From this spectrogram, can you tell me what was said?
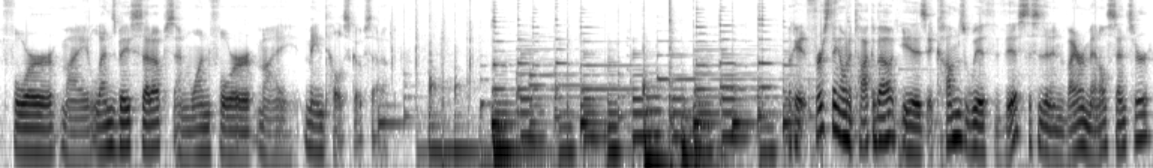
for my lens-based setups and one for my main telescope setup. Okay, the first thing I want to talk about is it comes with this. This is an environmental sensor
